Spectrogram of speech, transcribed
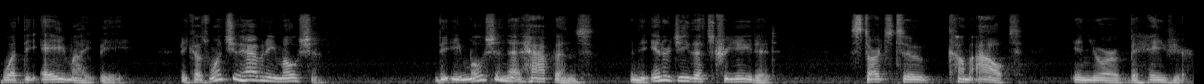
what the A might be? Because once you have an emotion, the emotion that happens and the energy that's created starts to come out in your behavior.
